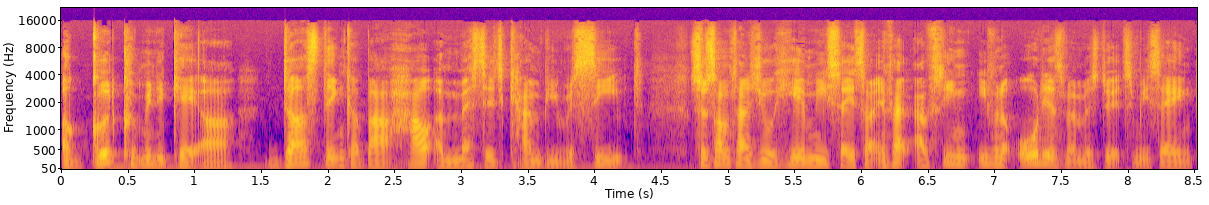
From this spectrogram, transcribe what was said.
a good communicator does think about how a message can be received. So sometimes you'll hear me say something. In fact, I've seen even audience members do it to me saying,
